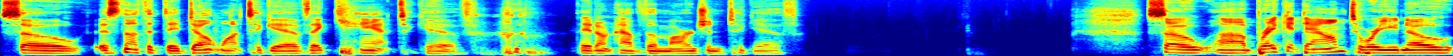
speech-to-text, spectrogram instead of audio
So it's not that they don't want to give, they can't give. they don't have the margin to give. So uh, break it down to where you know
